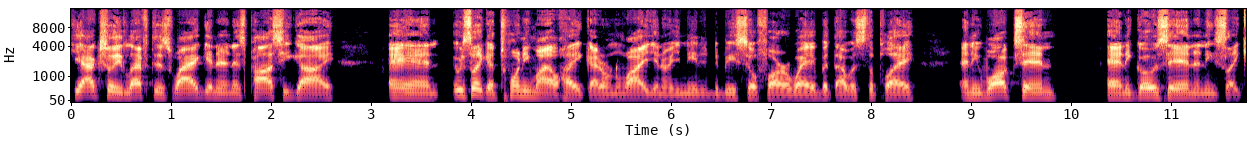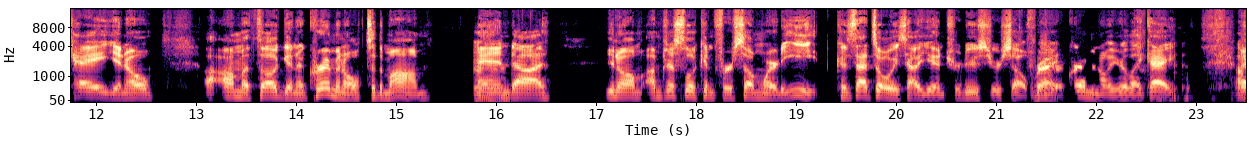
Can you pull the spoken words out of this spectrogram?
He actually left his wagon and his posse guy, and it was like a twenty mile hike. I don't know why you know you needed to be so far away, but that was the play. And he walks in, and he goes in, and he's like, "Hey, you know, I'm a thug and a criminal to the mom." Mhm. and uh you know I'm, I'm just looking for somewhere to eat because that's always how you introduce yourself when you're a Right. criminal. You're like hey I'm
